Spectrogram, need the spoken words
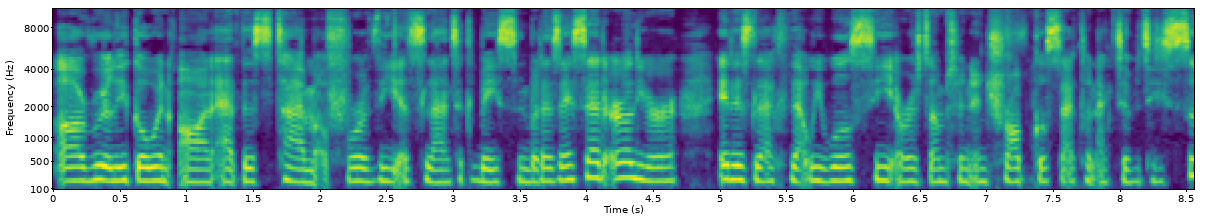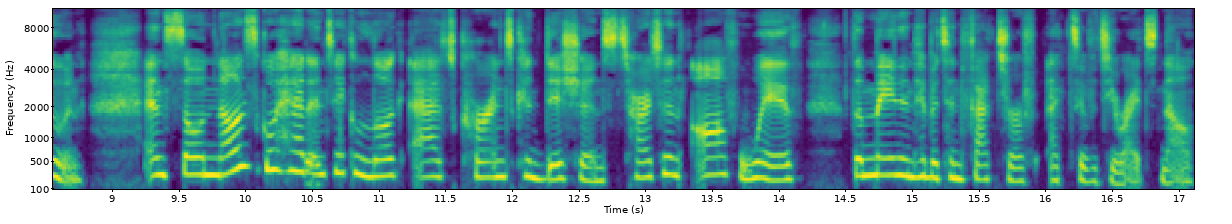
uh, really going on at this time for the Atlantic basin. But as I said earlier, it is likely that we will see a resumption in tropical cyclone activity soon. And so, now let's go ahead and take a look at current conditions, starting off with the main inhibiting factor of activity right now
